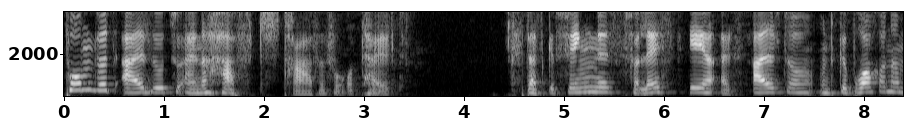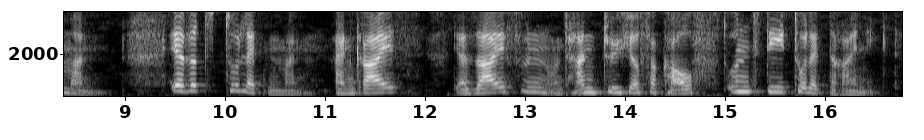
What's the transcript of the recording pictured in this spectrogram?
Pum wird also zu einer Haftstrafe verurteilt. Das Gefängnis verlässt er als alter und gebrochener Mann. Er wird Toilettenmann, ein Greis, der Seifen und Handtücher verkauft und die Toilette reinigt.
